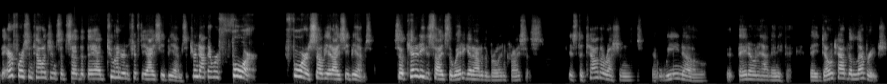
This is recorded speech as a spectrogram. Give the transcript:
The Air Force intelligence had said that they had 250 ICBMs. It turned out there were four, four Soviet ICBMs. So Kennedy decides the way to get out of the Berlin crisis is to tell the Russians that we know that they don't have anything. They don't have the leverage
